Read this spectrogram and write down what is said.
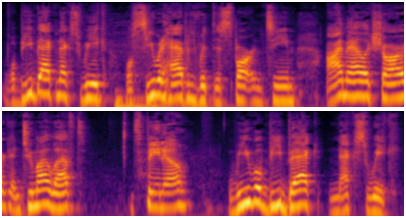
we'll be back next week. We'll see what happens with this Spartan team. I'm Alex Sharg, and to my left, it's Fino. We will be back next week.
